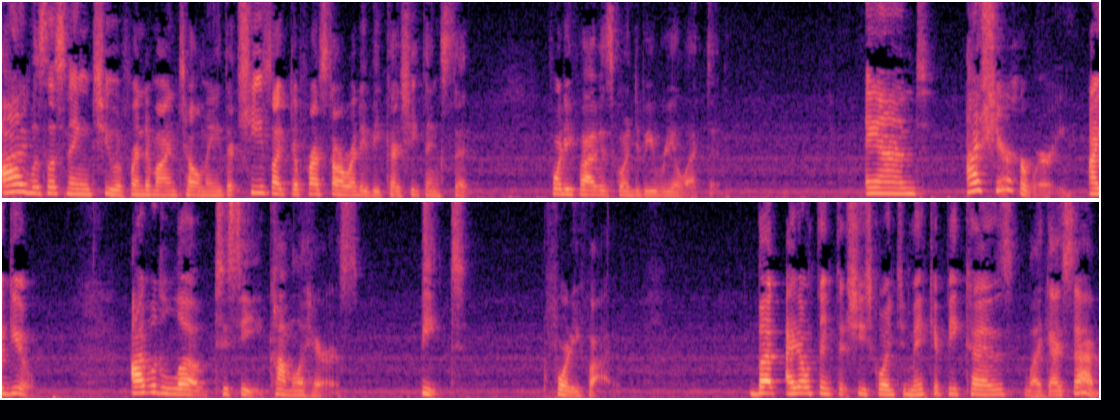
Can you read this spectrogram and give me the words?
I was listening to a friend of mine tell me that she's like depressed already because she thinks that 45 is going to be reelected. And I share her worry. I do. I would love to see Kamala Harris beat 45. But I don't think that she's going to make it because, like I said,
